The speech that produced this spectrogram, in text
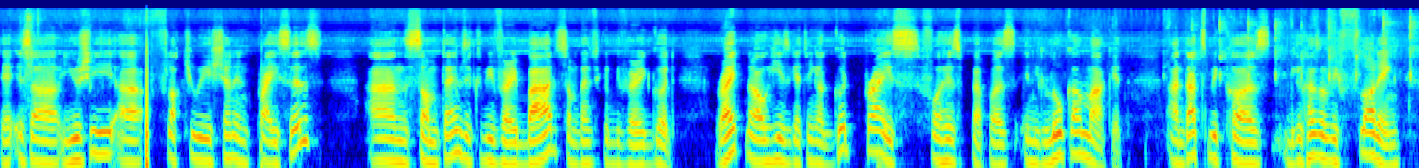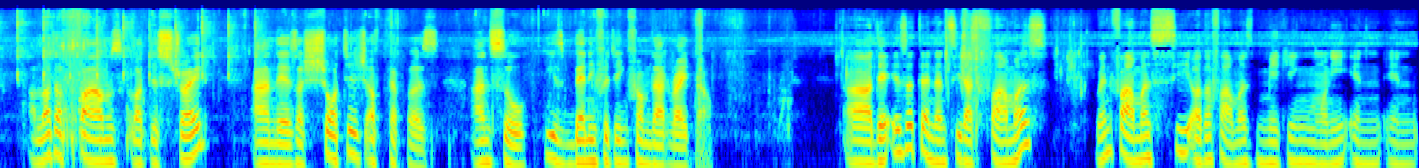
there is a usually a fluctuation in prices, and sometimes it could be very bad, sometimes it could be very good. Right now, he's getting a good price for his peppers in the local market, and that's because because of the flooding, a lot of farms got destroyed, and there's a shortage of peppers and so he is benefiting from that right now. Uh, there is a tendency that farmers, when farmers see other farmers making money in in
